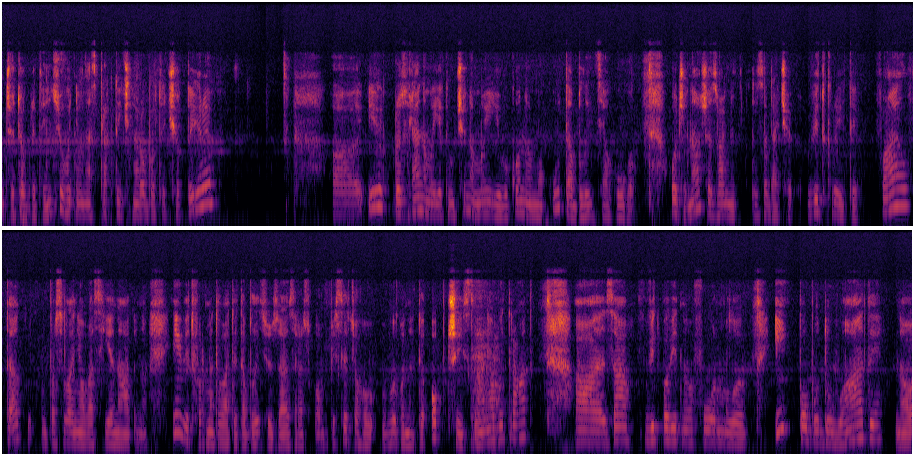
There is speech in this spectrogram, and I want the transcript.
Отже, добрий день. Сьогодні у нас практична робота 4. І розглянемо, яким чином ми її виконуємо у таблицях Google. Отже, наша з вами задача відкрити файл, так, посилання у вас є надано, і відформатувати таблицю за зразком. Після цього виконати обчислення витрат за відповідною формулою і побудувати на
